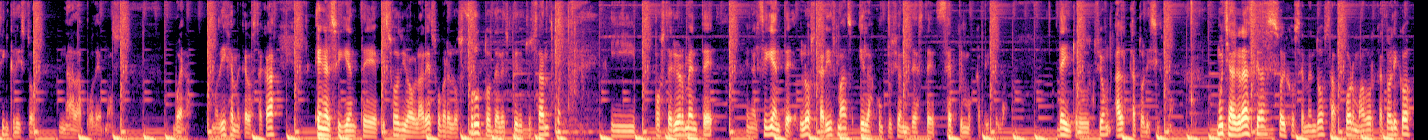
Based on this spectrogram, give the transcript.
sin Cristo, nada podemos. Bueno, como dije, me quedo hasta acá. En el siguiente episodio hablaré sobre los frutos del Espíritu Santo y posteriormente, en el siguiente, los carismas y las conclusiones de este séptimo capítulo de introducción al catolicismo. Muchas gracias, soy José Mendoza, formador católico.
